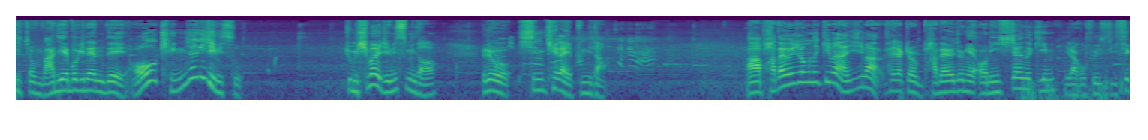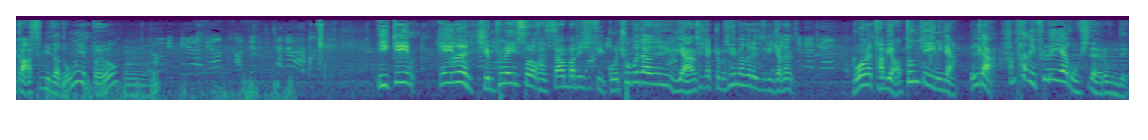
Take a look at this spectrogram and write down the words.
좀 많이 해보긴 했는데 어 굉장히 재밌어. 좀 심하게 재밌습니다. 그리고 신캐가 예쁩니다. 아 바다 요정 느낌은 아니지만 살짝 좀 바다 요정의 어린 시절 느낌이라고 볼 수 있을 것 같습니다. 너무 예뻐요. 음. 이 게임 게임은 지금 플레이스토어 가서 다운받으실 수 있고 초보자들을 위한 살짝 좀 설명을 해드리자면 모험의 탑이 어떤 게임이냐? 일단 한 판을 플레이하고 옵시다 여러분들.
